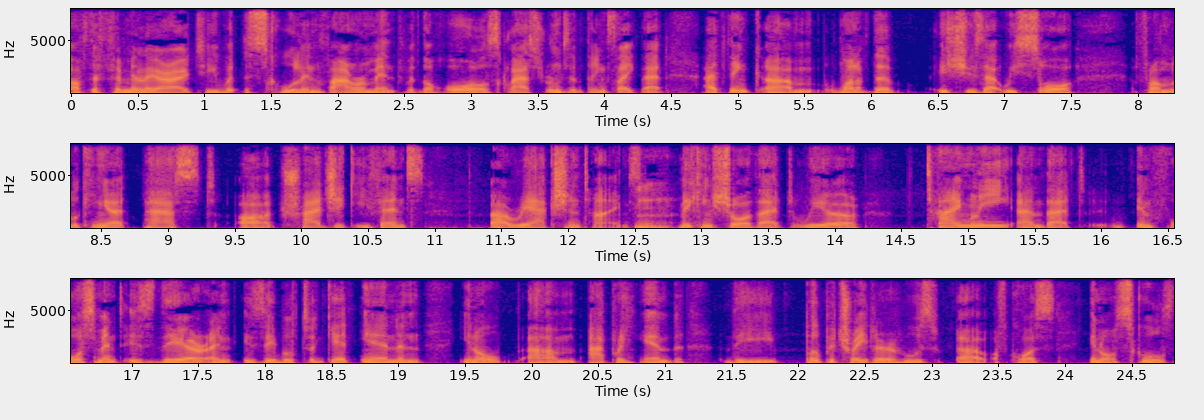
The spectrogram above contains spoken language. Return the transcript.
of the familiarity with the school environment, with the halls, classrooms, and things like that, I think um, one of the issues that we saw from looking at past uh, tragic events, uh, reaction times, making sure that we are timely and that enforcement is there and is able to get in and you know um, apprehend the perpetrator who's uh, of course in our schools.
